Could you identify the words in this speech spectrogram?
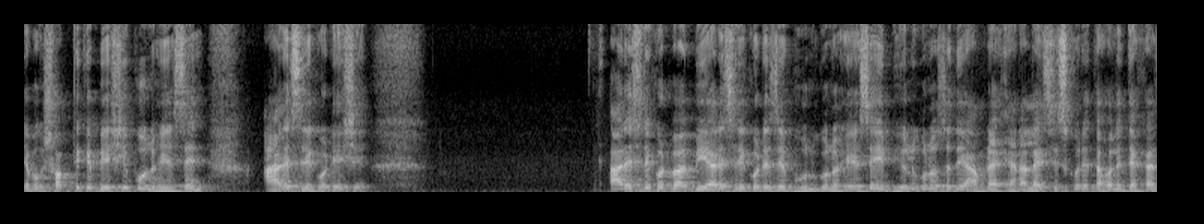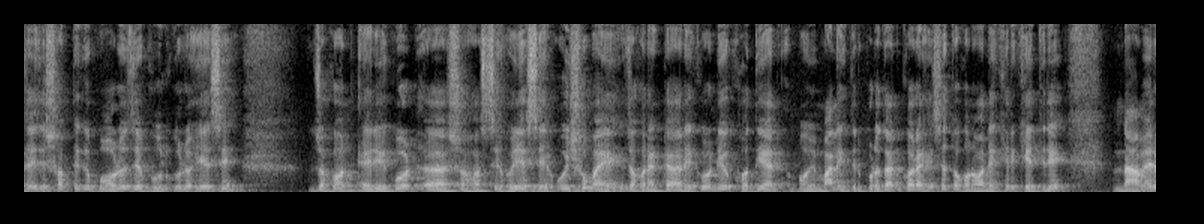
এবং সবথেকে বেশি ভুল হয়েছে আরএস রেকর্ডে এসে। আরএস রেকর্ড বা বিআরএস রেকর্ডে যে ভুলগুলো হয়েছে, এই ভুলগুলো যদি আমরা অ্যানালাইসিস করি, তাহলে দেখা যায় যে সবথেকে বড় যে ভুলগুলো হয়েছে যখন রেকর্ড হয়েছে, ওই সময়ে যখন একটা রেকর্ডীয় খতিয়ান ভূমি মালিকদের প্রদান করা হয়েছে, তখন অনেকের ক্ষেত্রে নামের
